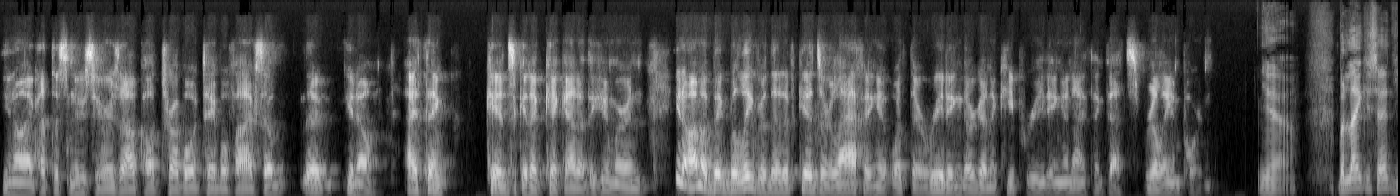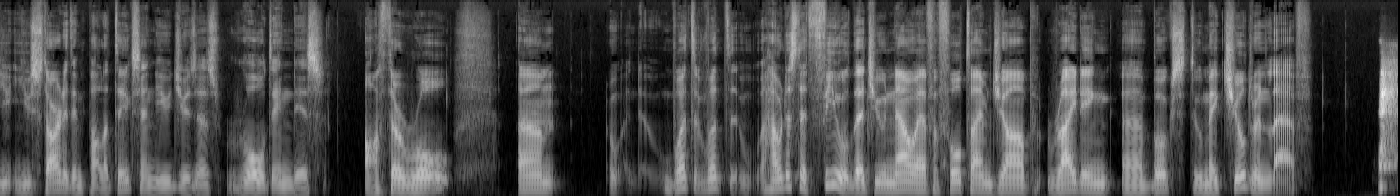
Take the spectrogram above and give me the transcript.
you know, I got this new series out called Trouble at Table Five. So, you know, I think kids get a kick out of the humor, and you know, I'm a big believer that if kids are laughing at what they're reading, they're going to keep reading, and I think that's really important. Yeah. But like you said, you, you started in politics and you just rolled in this author role. Um, what what how does that feel that you now have a full-time job writing uh, books to make children laugh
